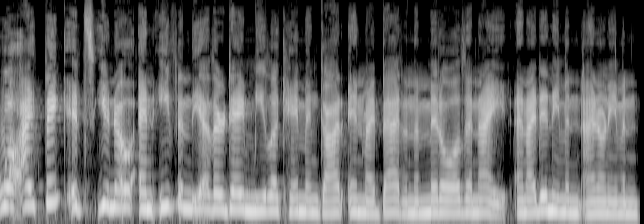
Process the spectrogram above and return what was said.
Well, I think it's, you know, and even the other day, Mila came and got in my bed in the middle of the night. And I didn't even, I don't even,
